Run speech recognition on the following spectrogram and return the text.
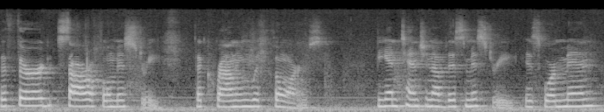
The third sorrowful mystery, the crowning with thorns. The intention of this mystery is for men,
